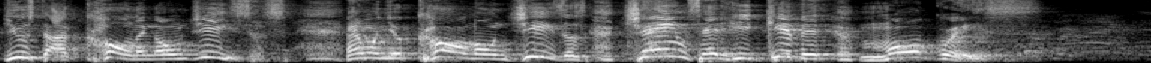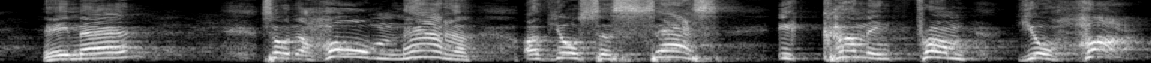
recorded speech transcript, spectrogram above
you start calling on Jesus. And when you call on Jesus, James said he giveth more grace. Amen. So the whole matter of your success is coming from your heart.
